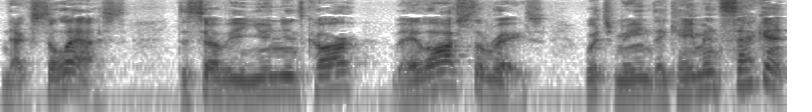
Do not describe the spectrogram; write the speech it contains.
next to last. The Soviet Union's car, they lost the race, which means they came in second.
